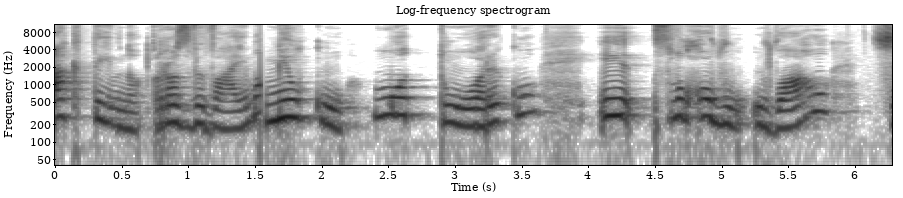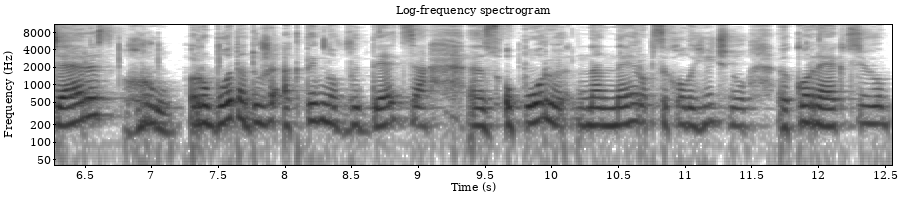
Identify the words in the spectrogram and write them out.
Активно розвиваємо мілку моторику і слухову увагу через гру. Робота дуже активно ведеться е, з опорою на нейропсихологічну е, корекцію,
